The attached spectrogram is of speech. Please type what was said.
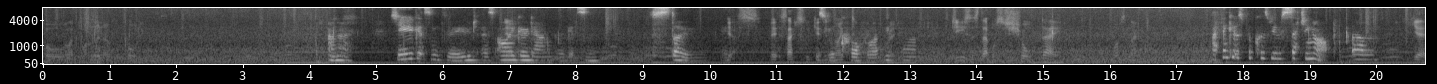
for like one minute of recording. I know. So you get some food as I go down and go get some stone. Yes, it's actually getting night already. Um, Jesus, that was a short day? I think it was because we were setting up. Um, Yeah.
